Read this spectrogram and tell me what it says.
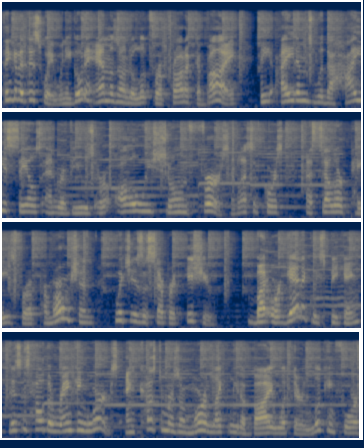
Think of it this way, when you go to Amazon to look for a product to buy, the items with the highest sales and reviews are always shown first, unless of course a seller pays for a promotion, which is a separate issue. But organically speaking, this is how the ranking works, and customers are more likely to buy what they're looking for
